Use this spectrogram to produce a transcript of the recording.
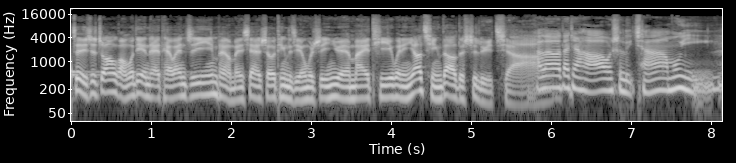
这里是中央广播电台台湾之音，朋友们现在收听的节目是音乐 MIT，为您邀请到的是吕强。Hello，大家好，我是吕强阿木影，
